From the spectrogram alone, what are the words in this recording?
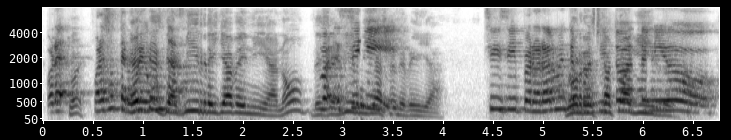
por, eso te Él desde Aguirre ya venía, ¿no? Desde Aguirre ya se le veía. Sí, sí, pero realmente Ponchito ha tenido.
